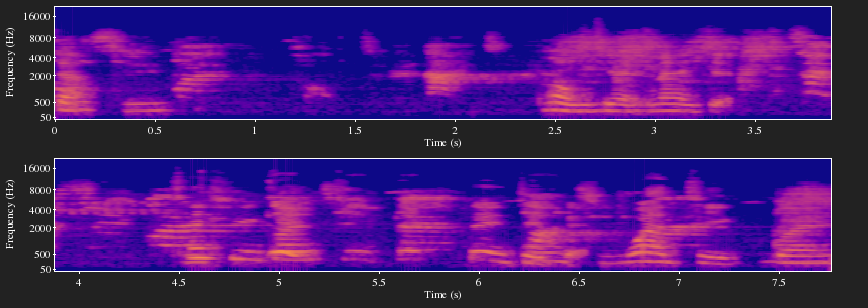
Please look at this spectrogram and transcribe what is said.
这样，碰见那件，这是龟，对对对，我是龟，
